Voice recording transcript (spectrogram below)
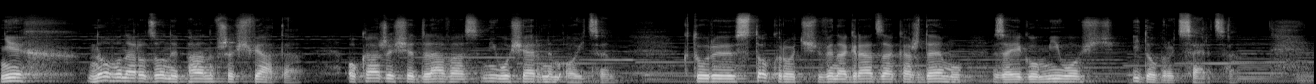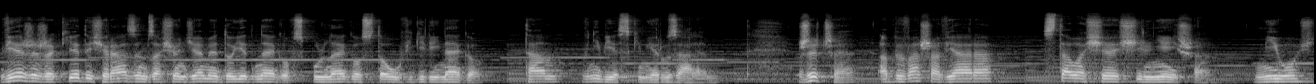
Niech nowonarodzony Pan Wszechświata okaże się dla Was miłosiernym Ojcem, który stokroć wynagradza każdemu za Jego miłość i dobroć serca. Wierzę, że kiedyś razem zasiądziemy do jednego wspólnego stołu wigilijnego, tam w niebieskim Jeruzalem. Życzę, aby Wasza wiara stała się silniejsza, miłość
